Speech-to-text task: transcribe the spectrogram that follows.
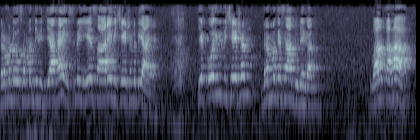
ब्रह्मलोक संबंधी विद्या है, इसमें ये सारे विशेषण भी आए हैं। ये कोई भी विशेषण ब्रह्म के साथ जुड़ेगा नहीं। वहाँ कहा,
